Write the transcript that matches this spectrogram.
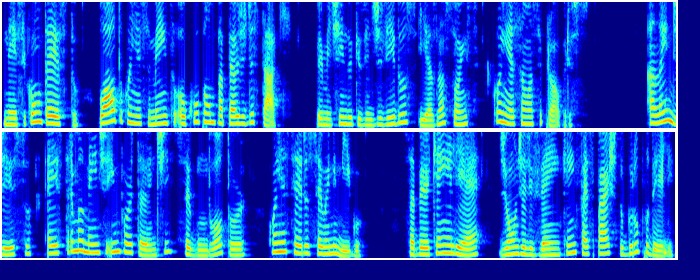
Nesse contexto, o autoconhecimento ocupa um papel de destaque, permitindo que os indivíduos e as nações conheçam a si próprios. Além disso, é extremamente importante, segundo o autor, conhecer o seu inimigo, saber quem ele é, de onde ele vem, quem faz parte do grupo dele,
